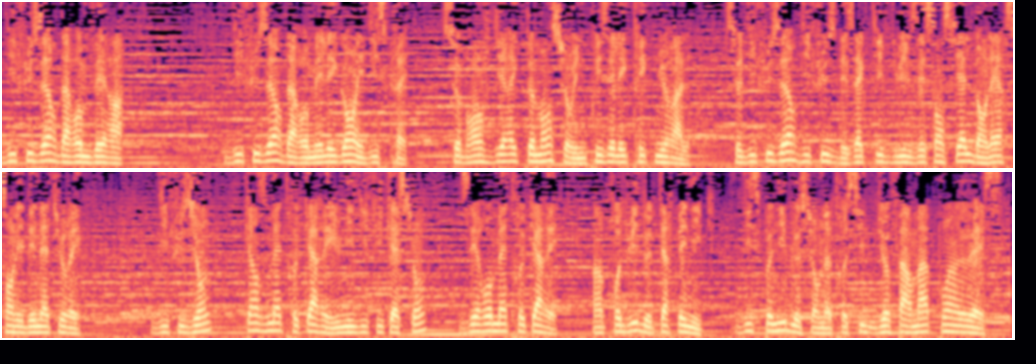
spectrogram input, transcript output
Diffuseur d'arôme Vera. Diffuseur d'arôme élégant et discret. Se branche directement sur une prise électrique murale. Ce diffuseur diffuse des actifs d'huiles essentielles dans l'air sans les dénaturer. Diffusion, 15 mètres carrés humidification, 0 mètres carrés. Un produit de Terpénique. Disponible sur notre site biopharma.es.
